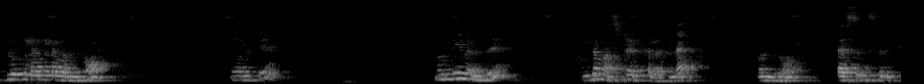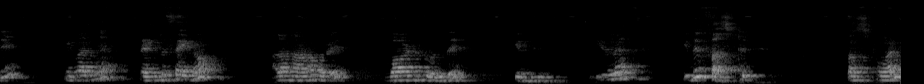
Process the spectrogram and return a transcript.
ப்ளூ கலரில் வந்துடும் உங்களுக்கு முந்தி வந்து இந்த மஸ்டர்ட் கலரில் வந்துடும் டசல்ஸ் இருக்குது இங்க பாருங்க ரெண்டு சைடும் அழகான ஒரு பார்டர் வந்து இருக்குது இதில் இது first first one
